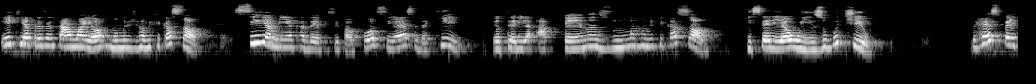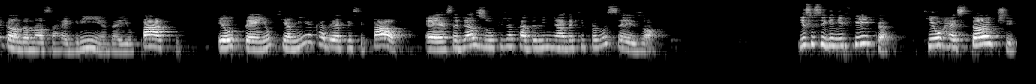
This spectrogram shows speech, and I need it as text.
e que apresentar maior número de ramificação. Se a minha cadeia principal fosse essa daqui, eu teria apenas uma ramificação, que seria o isobutil. Respeitando a nossa regrinha da IUPAC, eu tenho que a minha cadeia principal é essa de azul que já está delineada aqui para vocês. Ó. Isso significa que o restante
